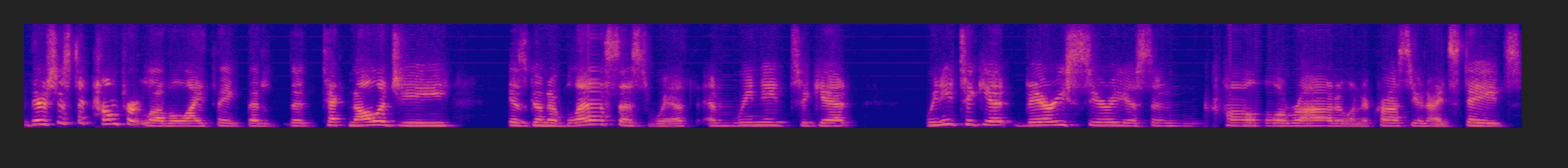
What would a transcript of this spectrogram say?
there's just a comfort level I think that the technology is going to bless us with and we need to get we need to get very serious in Colorado and across the United States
